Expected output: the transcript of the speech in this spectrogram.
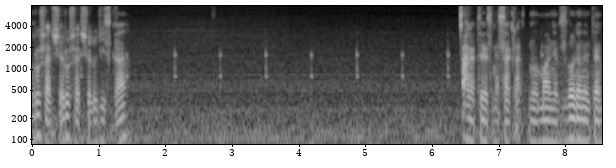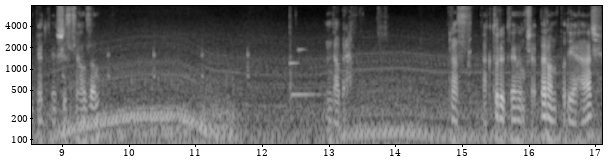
ruszać się, ruszać się, ludziska. Ale to jest masakra. Normalnie w zwolnionym tempie tutaj wszyscy chodzą. Dobra. Teraz, na który tutaj muszę peron podjechać.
